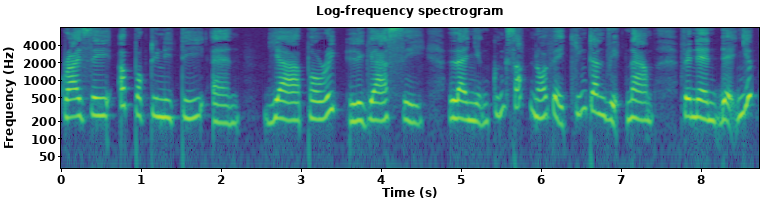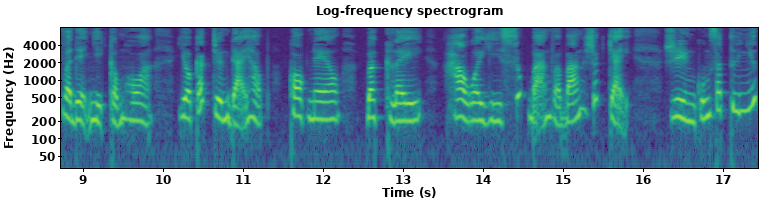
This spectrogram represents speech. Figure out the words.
Crisis Opportunity and Diaporic Legacy là những cuốn sách nói về chiến tranh Việt Nam, về nền đệ nhất và đệ nhị Cộng Hòa do các trường đại học Cornell, Berkeley, Hawaii xuất bản và bán rất chạy. Riêng cuốn sách thứ nhất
